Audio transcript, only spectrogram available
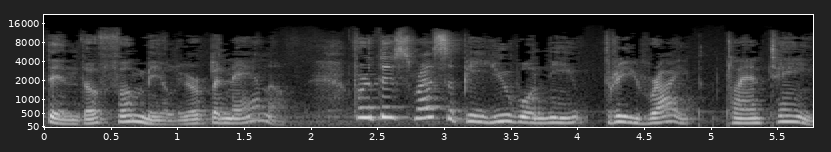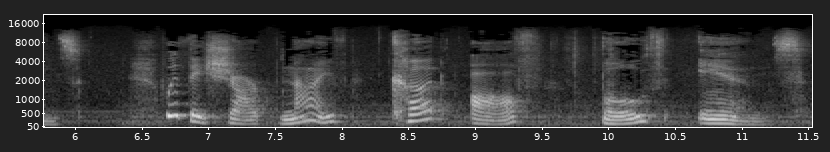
than the familiar banana. For this recipe, you will need three ripe plantains. With a sharp knife, cut off both ends.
